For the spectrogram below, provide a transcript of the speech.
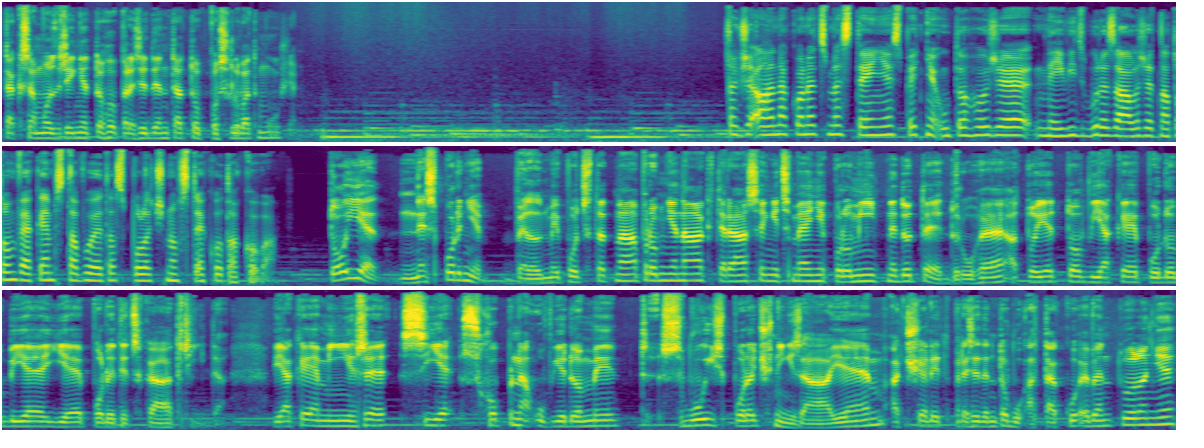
tak samozřejmě toho prezidenta to poslovat může. Takže ale nakonec jsme stejně zpětně u toho, že nejvíc bude záležet na tom, v jakém stavu je ta společnost jako taková. To je nesporně velmi podstatná proměna, která se nicméně promítne do té druhé, a to je to, v jaké podobě je politická třída. V jaké míře si je schopna uvědomit svůj společný zájem a čelit prezidentovu ataku eventuálně,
